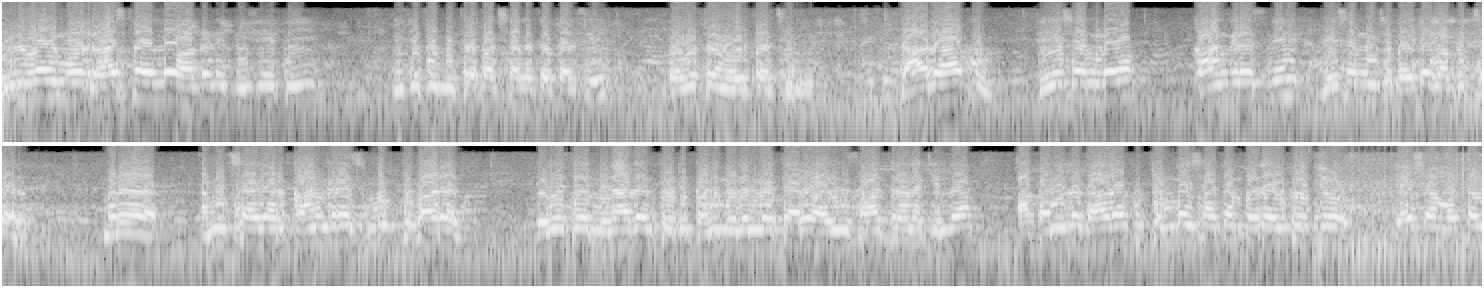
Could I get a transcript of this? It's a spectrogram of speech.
ఇరవై మూడు రాష్ట్రాల్లో ఆల్రెడీ బీజేపీ బీజేపీ మిత్రపక్షాలతో కలిసి ప్రభుత్వం ఏర్పరిచింది. దాదాపు దేశంలో కాంగ్రెస్ని దేశం నుంచి బయట పంపించారు. మన అమిత్ షా గారు కాంగ్రెస్ ముక్త్ భారత్ ఏదైతే నినాదంతో పని మొదలుపెట్టారో ఐదు సంవత్సరాల కింద ఆ పనిలో దాదాపు తొంభై శాతం పని అయిపోయింది దేశం మొత్తం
